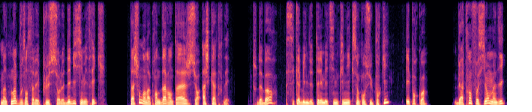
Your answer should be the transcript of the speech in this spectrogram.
Maintenant que vous en savez plus sur le débit symétrique, tâchons d'en apprendre davantage sur H4D. Tout d'abord, ces cabines de télémédecine clinique sont conçues pour qui et pourquoi? Bertrand Faucillon m'indique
